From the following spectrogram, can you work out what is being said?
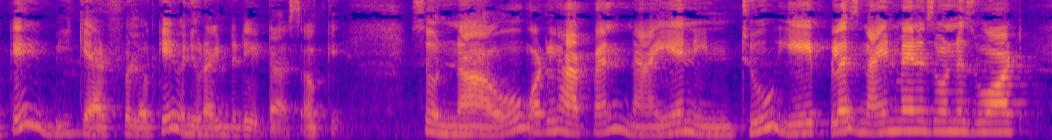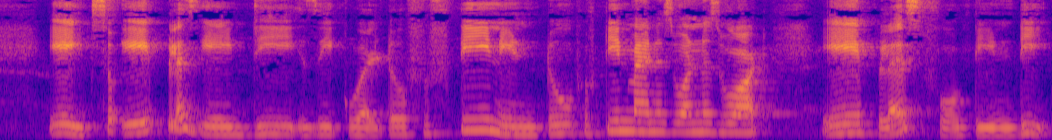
okay? Be careful, okay? When you write the data, okay? So now what will happen? 9 into a plus 9 minus 1 is what? 8. So, A plus 8D is equal to 15 into 15 minus 1 is what? A plus 14D.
